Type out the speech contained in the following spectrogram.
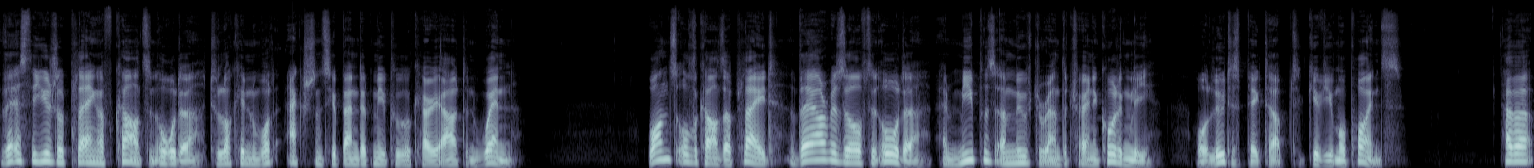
there's the usual playing of cards in order to lock in what actions your bandit meeple will carry out and when. Once all the cards are played, they are resolved in order, and meeples are moved around the train accordingly, or loot is picked up to give you more points. However,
